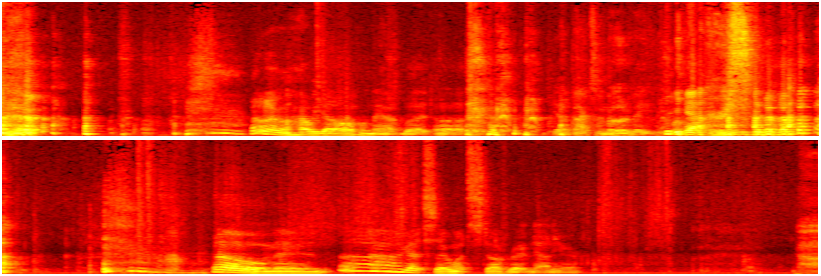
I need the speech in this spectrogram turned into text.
I don't know how we got off on that, but uh, Yeah. Back to motivating. you Yeah. oh man, ah, I got so much stuff written down here.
